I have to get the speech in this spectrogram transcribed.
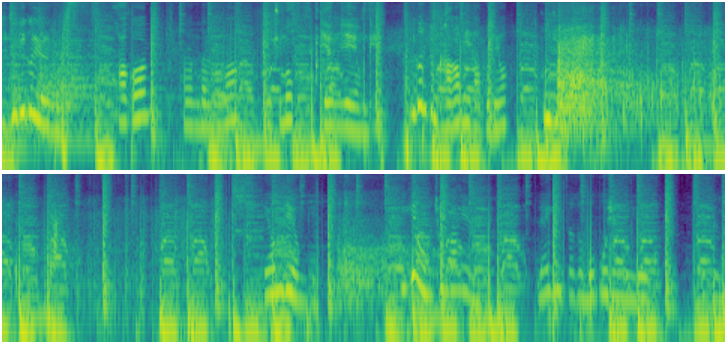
이글이글 열매 화건 사냥달마와 불주먹 대형제 연계 이건 좀 강합니다 보세요 불주먹 대형제 연계 이게 엄청 강해요. 렉이 있어서 못 보신 분들 텐데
